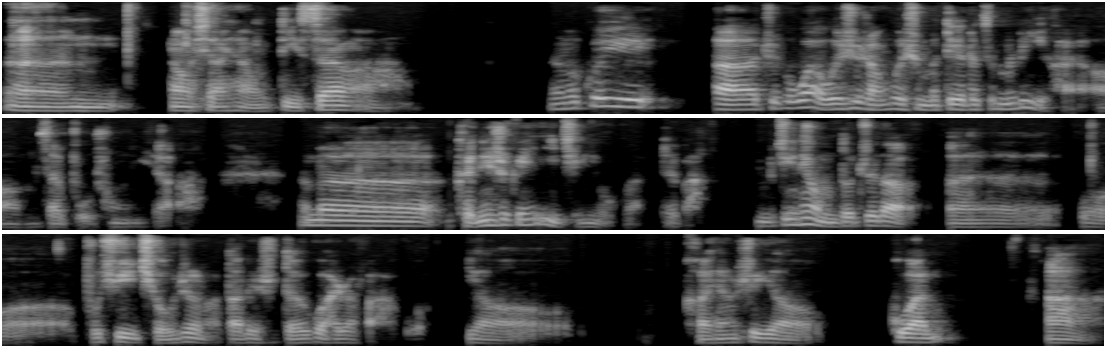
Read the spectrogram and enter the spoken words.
嗯，让我想想第三啊，那么关于啊这个外围市场为什么跌得这么厉害啊？我们再补充一下啊。那么肯定是跟疫情有关，对吧？那么今天我们都知道，呃，我不去求证了，到底是德国还是法国要，好像是要关啊，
